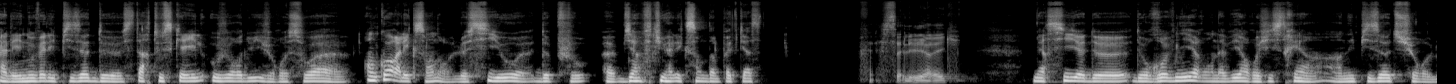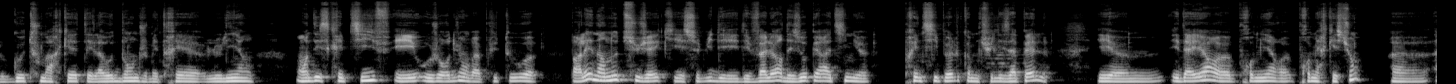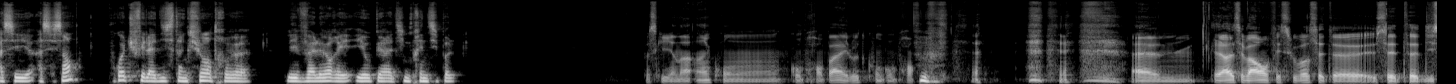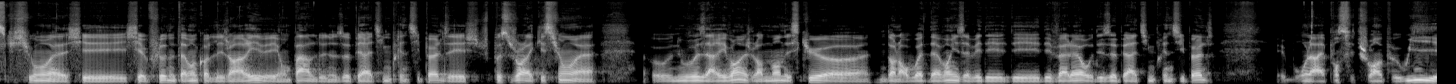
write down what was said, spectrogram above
Allez, nouvel épisode de Start to Scale. Aujourd'hui, je reçois euh, encore Alexandre, le CEO euh, d'Upflow. Euh, bienvenue Alexandre dans le podcast. Salut Eric. Merci de, revenir. On avait enregistré un, épisode sur le go-to-market et la haute bande. Je mettrai le lien en descriptif. Et aujourd'hui, on va plutôt parler d'un autre sujet qui est celui des, valeurs, des operating principles, comme tu les appelles. Et, d'ailleurs, première, première question, assez, assez simple pourquoi tu fais la distinction entre euh, les valeurs et, operating principles? Parce qu'il y en a un qu'on comprend pas et l'autre qu'on comprend. euh, c'est marrant, on fait souvent cette, euh, cette discussion euh, chez, chez Upflow, notamment quand les gens arrivent et on parle de nos operating principles. Et je pose toujours la question aux nouveaux arrivants et je leur demande est-ce que dans leur boîte d'avant, ils avaient des, des, des, valeurs ou des operating principles? Et bon, la réponse c'est toujours un peu oui.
